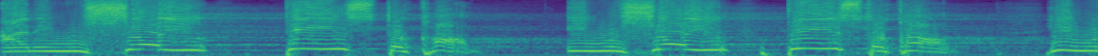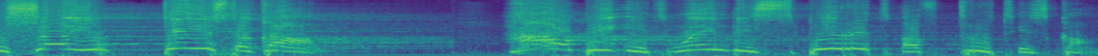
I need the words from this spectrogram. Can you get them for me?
and he will show you things to come. He will show you things to come. He will show you things to come. How be it when the spirit of truth is come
